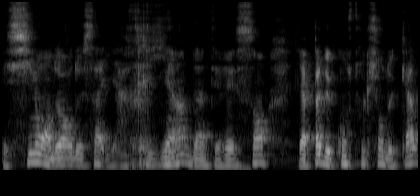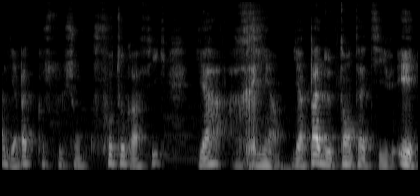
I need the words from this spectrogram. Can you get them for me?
Et sinon, en dehors de ça, il n'y a rien d'intéressant. Il n'y a pas de construction de cadre, il n'y a pas de construction photographique, il n'y a rien. Il n'y a pas de tentative. Et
